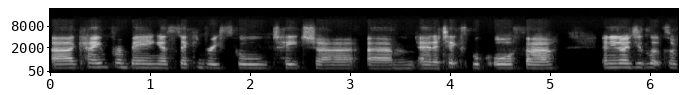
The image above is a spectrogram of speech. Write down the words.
Uh, came from being a secondary school teacher um, and a textbook author and you know did lots of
